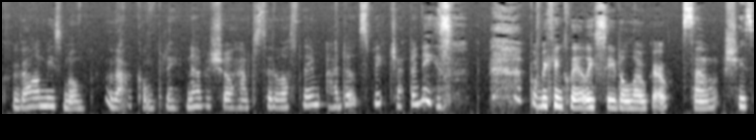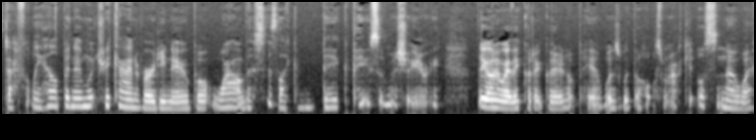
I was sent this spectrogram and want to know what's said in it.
Kagami's mum, that company. Never sure how to say the last name. I don't speak Japanese. but we can clearly see the logo. So she's definitely helping him, which we kind of already knew, but wow, this is like a big piece of machinery. The only way they could have got it up here was with the Horse Miraculous, no way.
